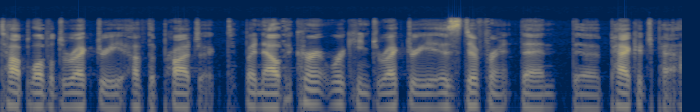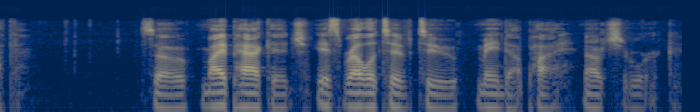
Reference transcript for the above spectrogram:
top level directory of the project. But now the current working directory is different than the package path. So my package is relative to main.py. Now it should work.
